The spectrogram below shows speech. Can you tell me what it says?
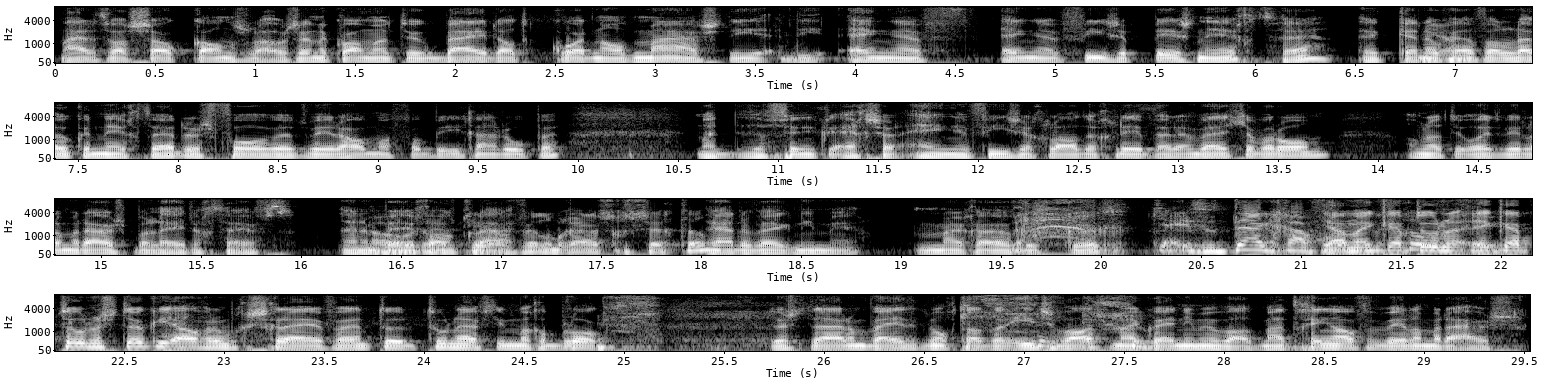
Maar het was zo kansloos. En er kwam er natuurlijk bij dat Cornald Maas, die, die enge, enge, vieze pisnicht. Hè? Ik ken ook Ja. heel veel leuke nichten. Hè? Dus voor we het weer homofobie gaan roepen. Maar dat vind ik echt zo'n enge, vieze, gladde glibber. En weet je waarom? Omdat hij ooit Willem Ruis beledigd heeft. En dan Oh, ben je gewoon klaar. Willem Ruis gezegd dan? Ja, dat weet ik niet meer. Mijn geheugen is kut. Jezus, Dijkgraaf. Ja, maar ik heb, toen, ik heb toen een stukje over hem geschreven en toen, toen heeft hij me geblokt. Dus daarom weet ik nog dat er iets was, maar ik weet niet meer wat. Maar het ging over Willem Ruis.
